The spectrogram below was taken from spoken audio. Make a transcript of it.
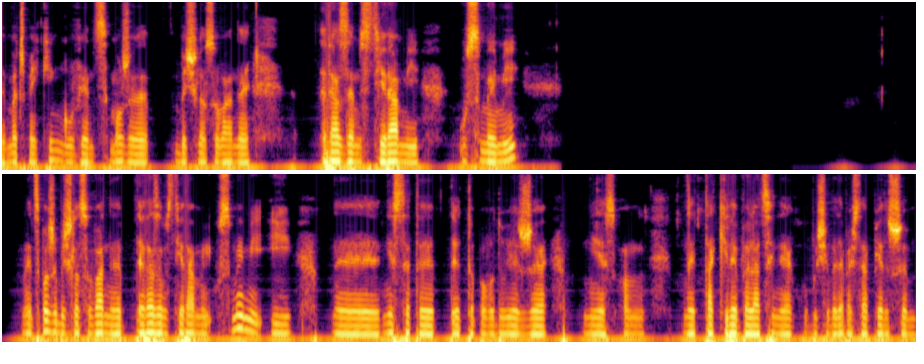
y, matchmakingu, więc może być losowany razem z tierami ósmymi. Więc może być losowany razem z tierami ósmymi i y, niestety y, to powoduje, że nie jest on y, taki rewelacyjny, jak mógłby się wydawać na pierwszym,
